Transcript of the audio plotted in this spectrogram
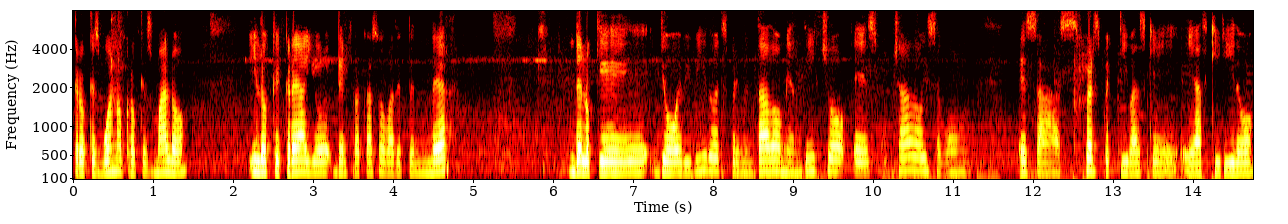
Creo que es bueno, creo que es malo, y lo que crea yo del fracaso va a depender de lo que yo he vivido, experimentado, me han dicho, he escuchado y según esas perspectivas que he adquirido,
